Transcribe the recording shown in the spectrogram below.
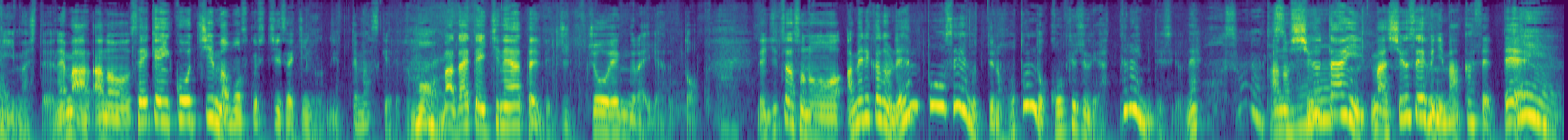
言いましたよね。はい、まあ、あの、政権移行チームはもう少し小さい金額言ってますけれども、はい、まあ大体1年あたりで10兆円ぐらいやると。で実はそのアメリカの連邦政府っていうのはほとんど高級授業やってないんですよね。あの州単位、まあ州政府に任せて、えー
